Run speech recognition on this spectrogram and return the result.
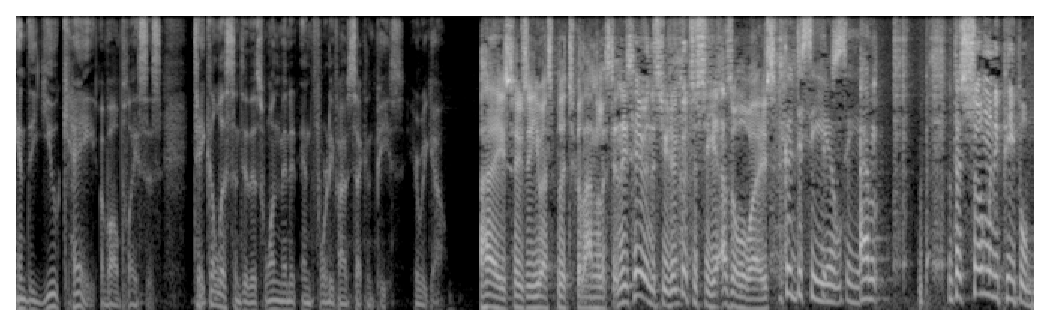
in the UK, of all places. Take a listen to this one minute and 45 second piece. Here we go. Hayes, who's a US political analyst, and he's here in the studio. Good to see you, as always. Good to see you. To see you. Um, there's so many people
